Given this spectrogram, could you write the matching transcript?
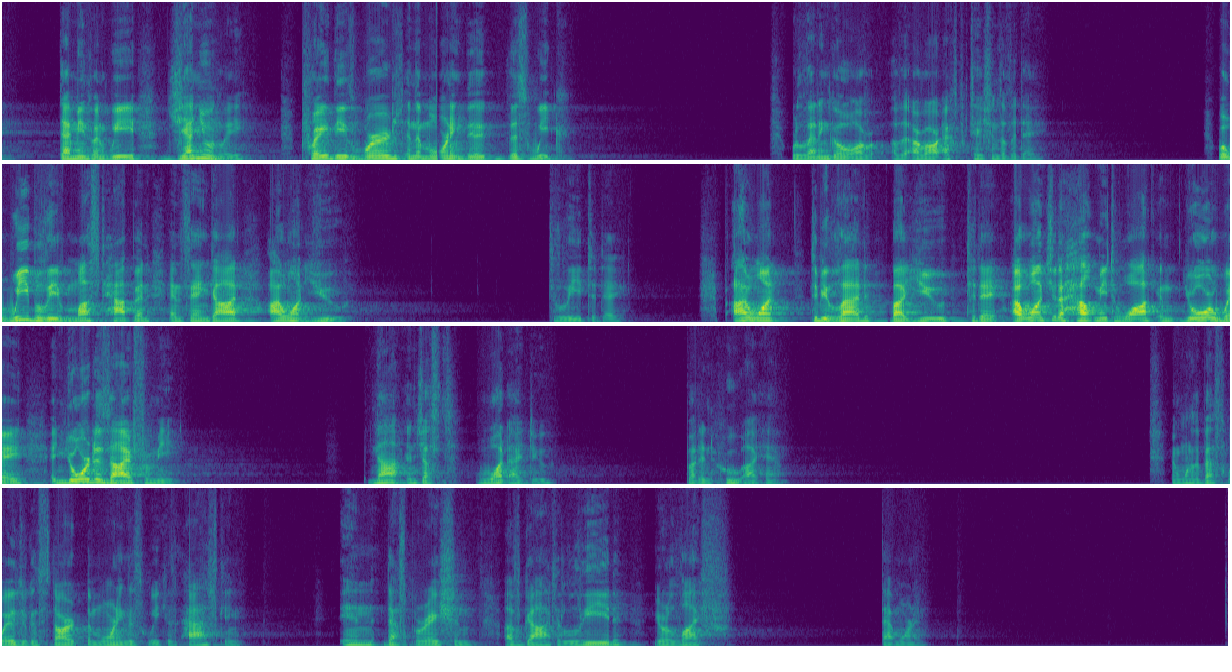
that means when we genuinely pray these words in the morning this week, we're letting go of, of, the, of our expectations of the day. What we believe must happen, and saying, God, I want you to lead today. I want to be led by you today. I want you to help me to walk in your way and your desire for me. Not in just what I do, but in who I am. And one of the best ways you can start the morning this week is asking in desperation of God to lead your life that morning.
